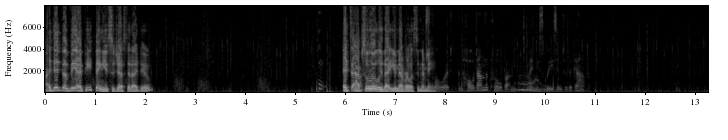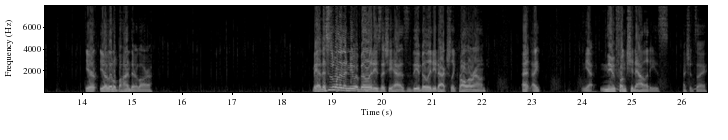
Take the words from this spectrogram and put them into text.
I did the VIP thing you suggested I do. It's absolutely that you never listen to me. forward and hold down the crawl button to make me squeeze into the gap. You're you're a little behind there, Lara. But yeah, this is one of the new abilities that she has, the ability to actually crawl around. And I yeah, new functionalities, I should say.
